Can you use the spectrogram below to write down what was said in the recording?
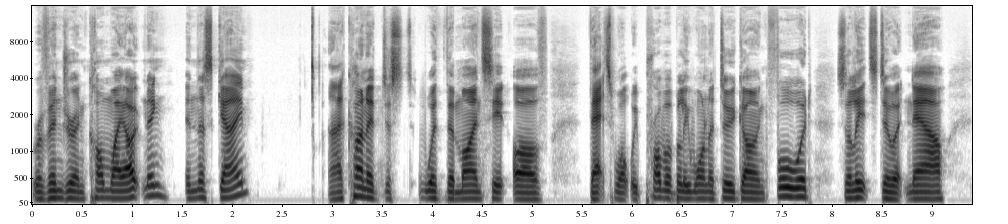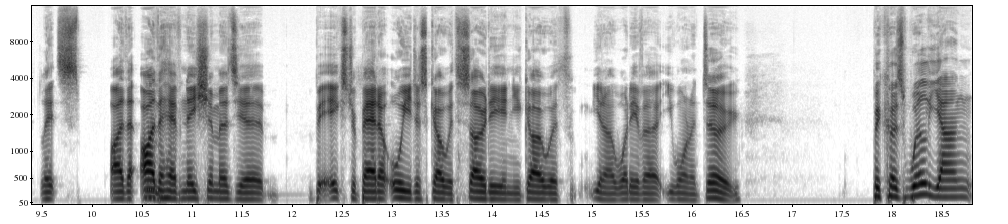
Ravindra and Conway opening in this game, uh, kind of just with the mindset of that's what we probably want to do going forward. So let's do it now. Let's Either mm. either have Neesham as your extra batter, or you just go with Sodhi and you go with you know whatever you want to do. Because Will Young,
